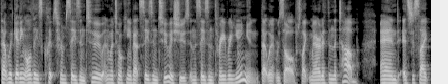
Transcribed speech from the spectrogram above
that we're getting all these clips from season two, and we're talking about season two issues in the season three reunion that weren't resolved, like Meredith in the tub. And it's just like,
